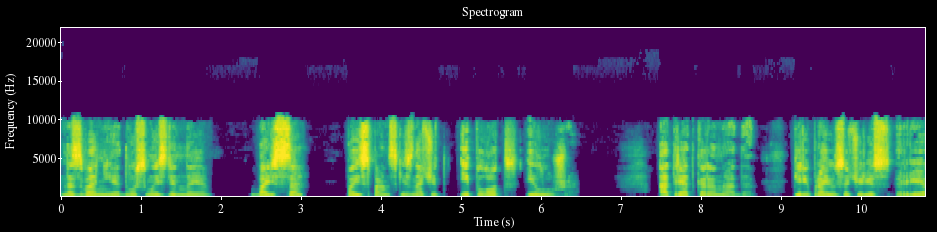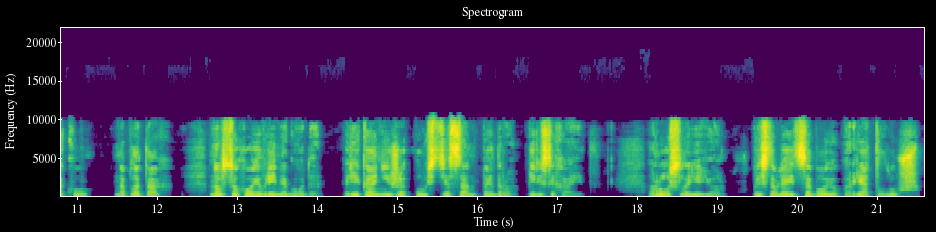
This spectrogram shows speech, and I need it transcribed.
Название двусмысленное. Бальса по-испански значит и плод, и лужа. Отряд Коронада переправился через реку на плотах, но в сухое время года река ниже устья Сан-Педро пересыхает. Русло ее представляет собою ряд луж.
